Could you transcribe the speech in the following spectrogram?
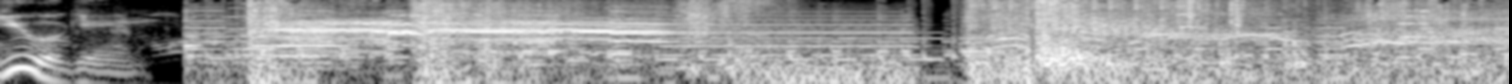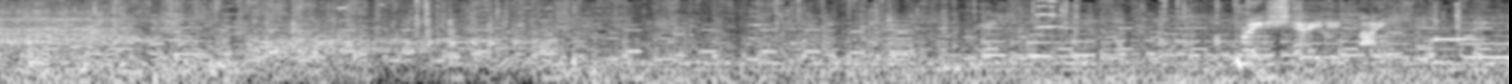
You again. Appreciate it, mate.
